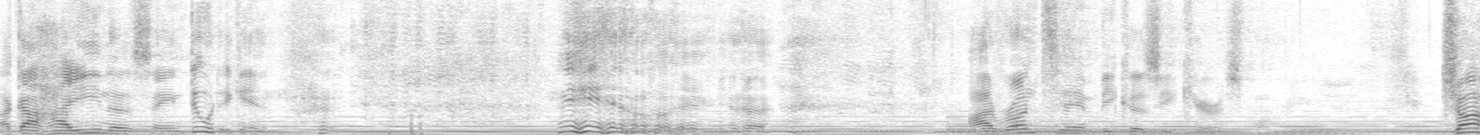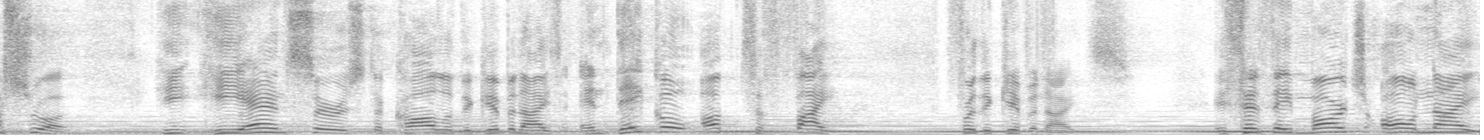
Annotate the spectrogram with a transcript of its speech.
I got hyenas saying, do it again. I run to him because he cares for me. Joshua, he, he answers the call of the Gibeonites and they go up to fight for the Gibeonites. It says they march all night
